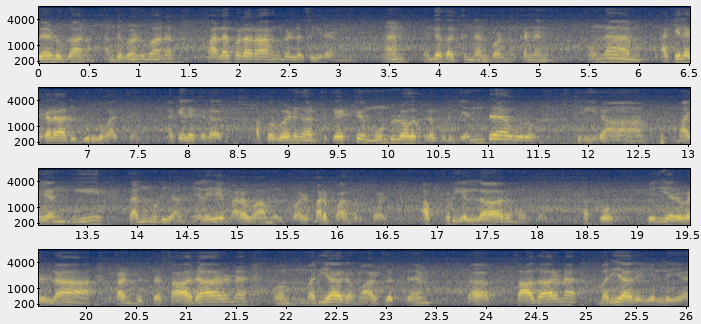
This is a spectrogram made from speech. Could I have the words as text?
வேணுகானம். அந்த வேணுகானம் பல பல ராகங்களில் செய்கிறாங்க. எங்கே கற்றுண்டான் பண்ண கண்ணன்? ஒன்றா அகில கலாதி குருவாச்சன் அகில கலாதி. அப்போ வேணுகானத்தை கேட்டு மூன்று லோகத்தில் கூடிய எந்த ஒரு ஸ்திரீராம் மயங்கி தன்னுடைய நிலையை மறவாமல் இருப்பாள் மறப்பாமல் இருப்பாள். அப்படி எல்லாரும் ஒருத்தர். அப்போ பெரியவர்கள்லாம் காண்பித்த சாதாரண மரியாதை மார்க்கத்தை சாதாரண மரியாதை எல்லையை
